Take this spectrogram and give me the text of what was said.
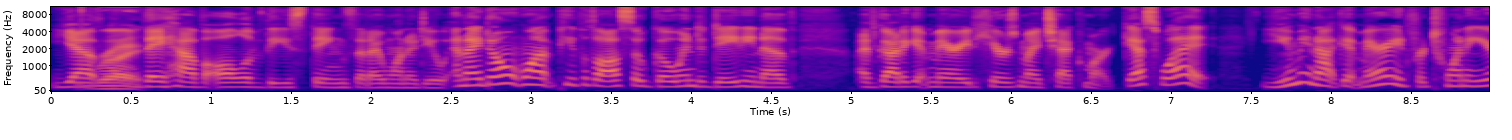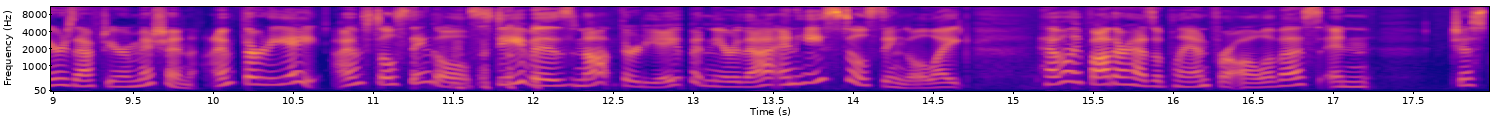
Yep, Right. they have all of these things that I want to do. And I don't want people to also go into dating of I've got to get married, here's my check mark. Guess what? You may not get married for 20 years after your mission. I'm 38. I'm still single. Steve is not 38, but near that, and he's still single. Like Heavenly Father has a plan for all of us and just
